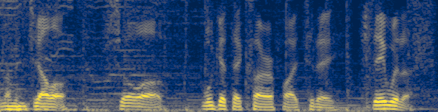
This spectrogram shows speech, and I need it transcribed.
lemon jello. So uh, we'll get that clarified today. Stay with us.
